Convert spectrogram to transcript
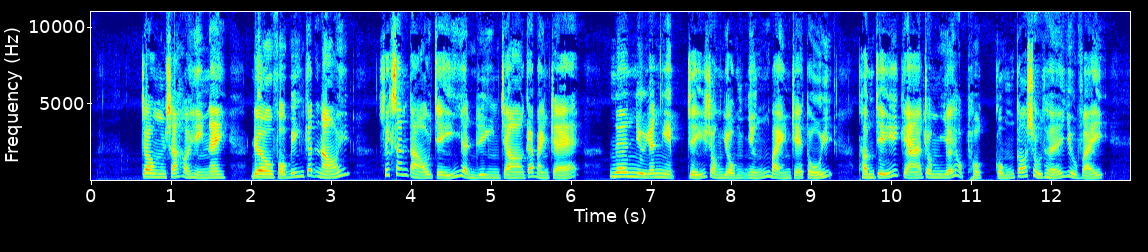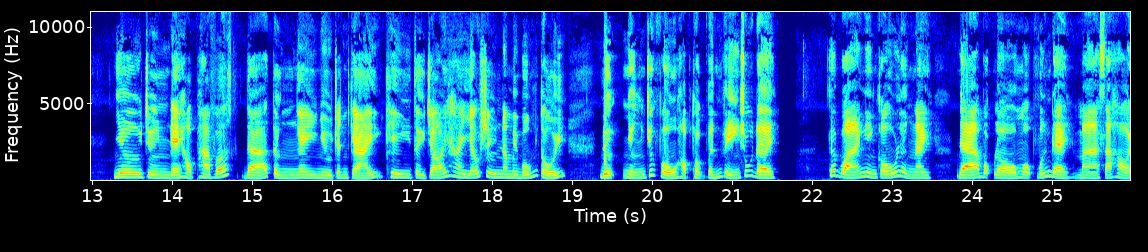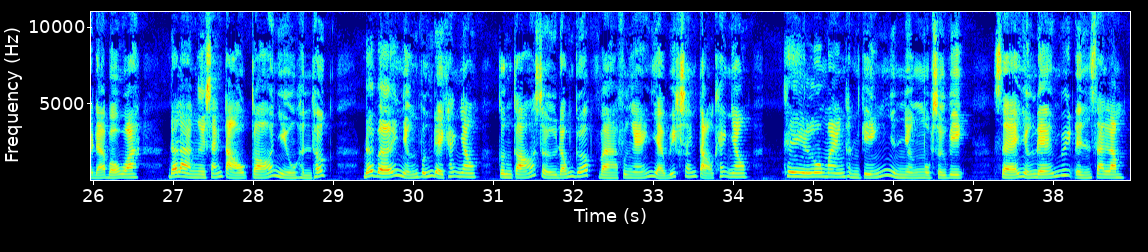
Trong xã hội hiện nay, đều phổ biến cách nói, sức sáng tạo chỉ dành riêng cho các bạn trẻ, nên nhiều doanh nghiệp chỉ trọng dụng những bạn trẻ tuổi, thậm chí cả trong giới học thuật cũng có xu thế như vậy – như trường đại học Harvard đã từng gây nhiều tranh cãi khi từ chối hai giáo sư 54 tuổi được những chức vụ học thuật vĩnh viễn suốt đời. Kết quả nghiên cứu lần này đã bộc lộ một vấn đề mà xã hội đã bỏ qua, đó là người sáng tạo có nhiều hình thức. Đối với những vấn đề khác nhau, cần có sự đóng góp và phương án giải quyết sáng tạo khác nhau. Khi luôn mang thành kiến nhìn nhận một sự việc, sẽ dẫn đến quyết định sai lầm.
